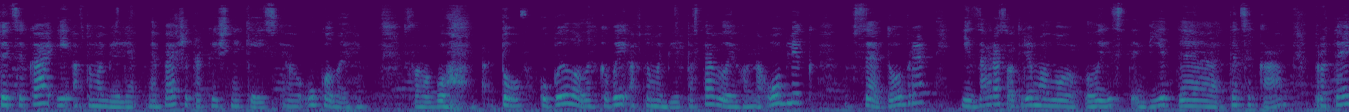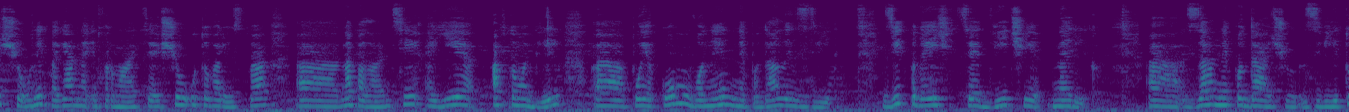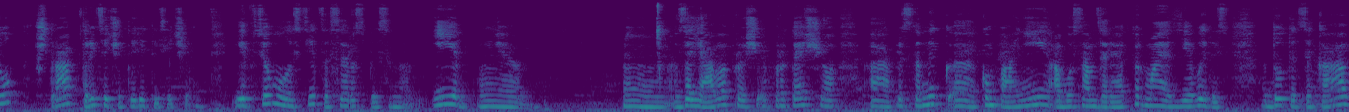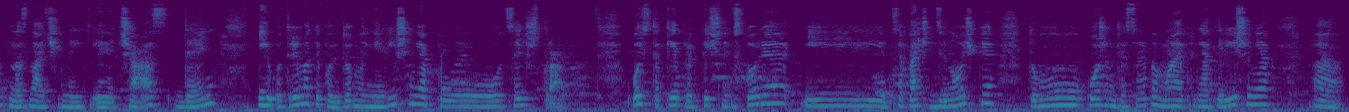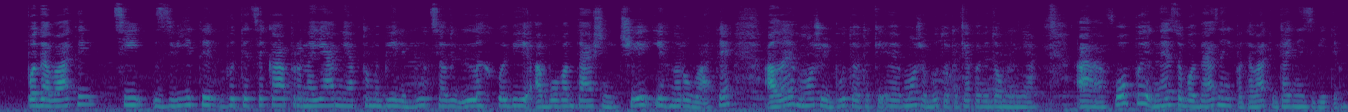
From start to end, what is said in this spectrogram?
ТЦК і автомобілі. Перший практичний кейс Е, у колеги. Слава Богу, ТОВ купило легковий автомобіль, поставило його на облік, все добре, і зараз отримало лист від е, ТЦК про те, що у них наявна інформація, що у товариства е, на балансі є автомобіль, по якому вони не подали звіт. Звіт подається двічі на рік. За неподачу звіту штраф 34 тисячі. І в цьому листі це все розписано. І заява про, про те, що представник е, компанії або сам директор має з'явитись до ТЦК в назначений е, час, день і отримати повідомлення рішення по цей штраф. Ось така практична історія, і це перші дзвіночки, тому кожен для себе має прийняти рішення. Подавати ці звіти в ТЦК про наявні автомобілі, будь це легкові або вантажні, чи ігнорувати, але можуть бути отакі, е, може бути таке повідомлення. А ФОПи не зобов'язані подавати дані звіти.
